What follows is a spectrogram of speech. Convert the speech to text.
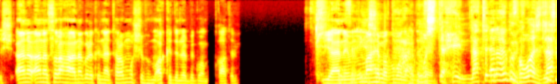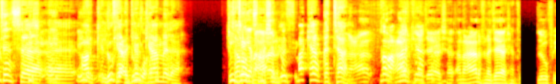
ش- أنا أنا صراحة أنا أقول لك إنه ترى مو شبه مؤكد إن البيج 1 بيقاتل يعني ما هي مضمونة الحين. مستحيل. لا ت... لا، لك. فواز لا شوف- تنسى شوف- آه، إيه، ارك الكعكة عدوه. الكاملة. هي ما- أصلا عشان لوفي ما كان قتال. ترى أنا ما عارف انه كان- جاي عشان أنا عارف انه جاي عشان لوفي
